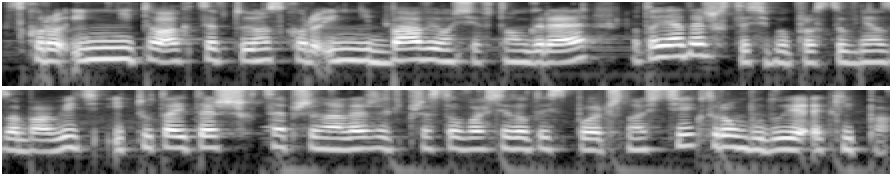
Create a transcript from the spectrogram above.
Skoro inni to akceptują, skoro inni bawią się w tą grę, no to ja też chcę się po prostu w nią zabawić i tutaj też chcę przynależeć przez to właśnie do tej społeczności, którą buduje ekipa.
